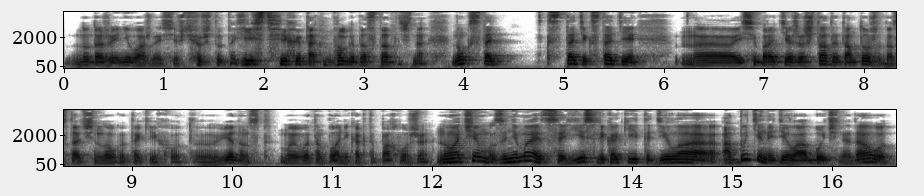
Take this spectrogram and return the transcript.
Ну, даже и не важно, если что-то есть, их и так много достаточно. Ну, кстати, кстати, кстати, э, если брать те же Штаты, там тоже достаточно много таких вот э, ведомств. Мы в этом плане как-то похожи. Ну а чем занимается, если какие-то дела, обыденные дела обычные, да, вот,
